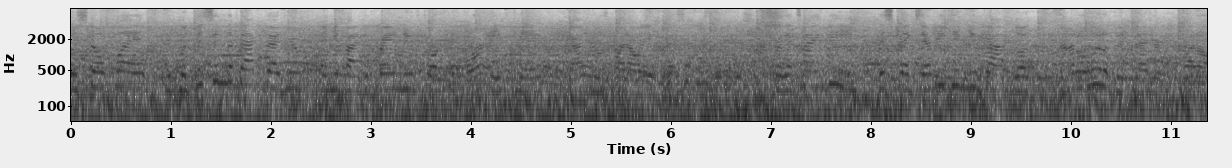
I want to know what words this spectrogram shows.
Will still play it. You put this in the back bedroom and you buy the brand new 4K or 8K. God knows what else. For the time being, this makes everything you got look not a little bit better, but a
